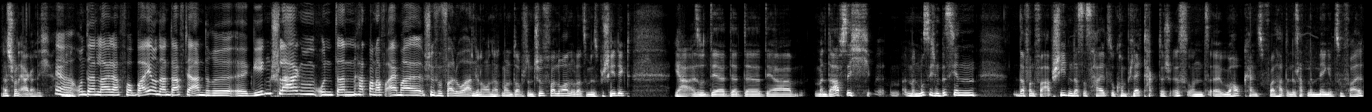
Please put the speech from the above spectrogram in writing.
Das ist schon ärgerlich. Ja, ja, und dann leider vorbei und dann darf der andere äh, gegenschlagen und dann hat man auf einmal Schiffe verloren. Genau, und dann hat man bestimmt ein Schiff verloren oder zumindest beschädigt. Ja, also der, der, der, der, man darf sich, man muss sich ein bisschen davon verabschieden, dass es halt so komplett taktisch ist und äh, überhaupt keinen Zufall hat, denn es hat eine Menge Zufall.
